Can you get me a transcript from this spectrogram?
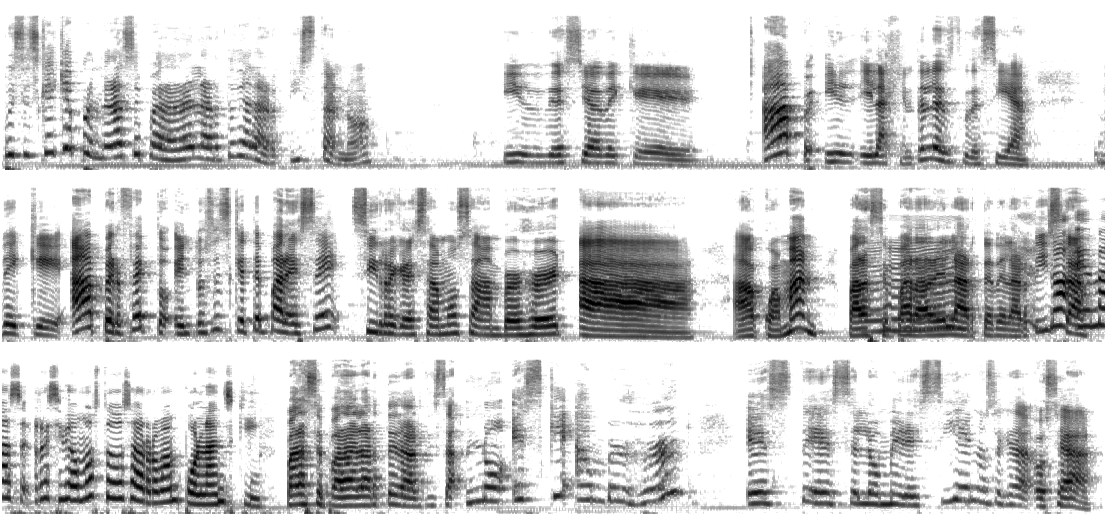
pues es que hay que aprender a separar el arte del artista, ¿no? Y decía de que, ah, y, y la gente les decía de que, ah, perfecto, entonces, ¿qué te parece si regresamos a Amber Heard a, a Aquaman para separar el Ujú. arte del No, artista? es más, recibamos todos a Roman Polanski. para separar el arte del artista. No, es que Amber Heard, este, se lo merecía y no sé qué. O sea,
